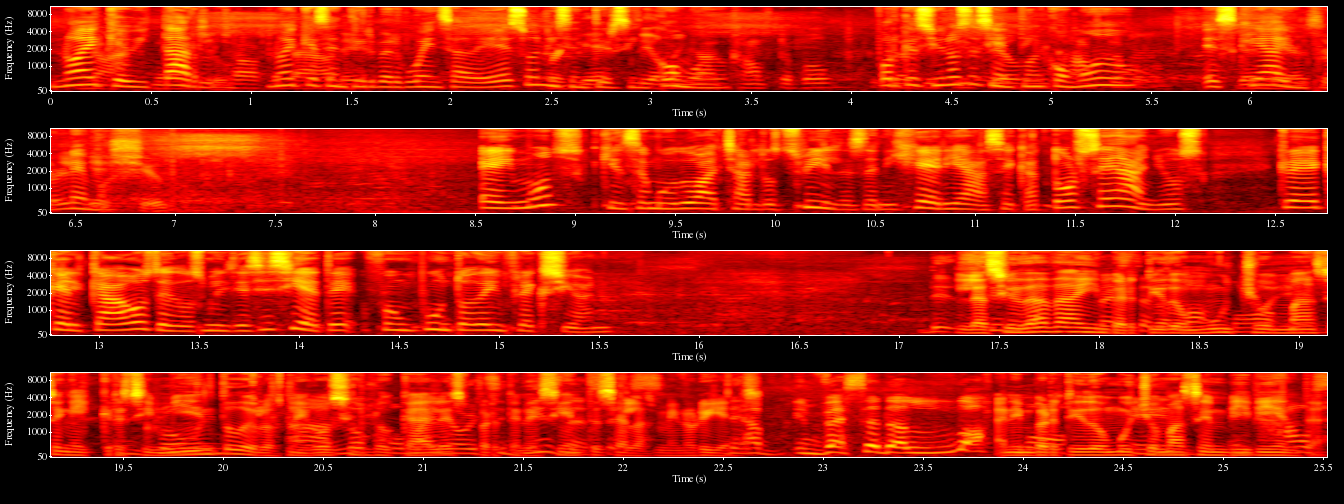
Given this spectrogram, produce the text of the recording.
No hay que evitarlo, no hay que sentir vergüenza de eso ni sentirse incómodo. Porque si uno se siente incómodo, es que hay un problema. Amos, quien se mudó a Charlottesville desde Nigeria hace 14 años, cree que el caos de 2017 fue un punto de inflexión. La ciudad ha invertido mucho más en el crecimiento de los negocios locales pertenecientes a las minorías. Han invertido mucho más en vivienda.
